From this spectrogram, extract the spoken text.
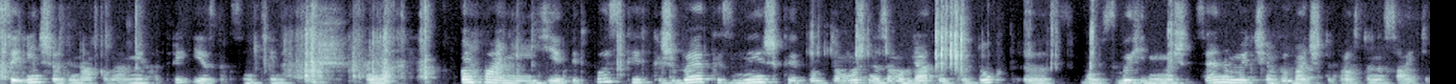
Все інше одинакове, омега-3 і астаксантин. В компанії є підписки, кешбеки, знижки, тобто можна замовляти продукт е, ну, з вигіднішими ценами, чим ви бачите просто на сайті.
